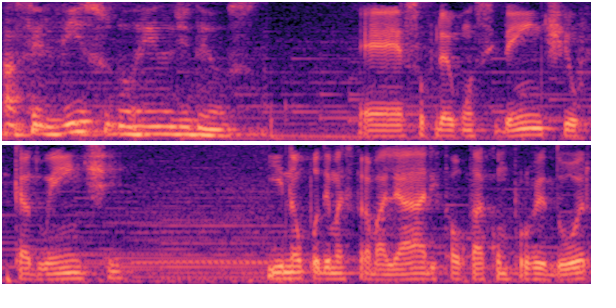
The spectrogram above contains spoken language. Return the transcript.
a serviço do reino de Deus. É sofrer algum acidente ou ficar doente e não poder mais trabalhar e faltar como provedor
